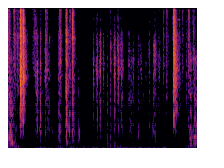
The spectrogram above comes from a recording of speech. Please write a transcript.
Dobra. Trzecia.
